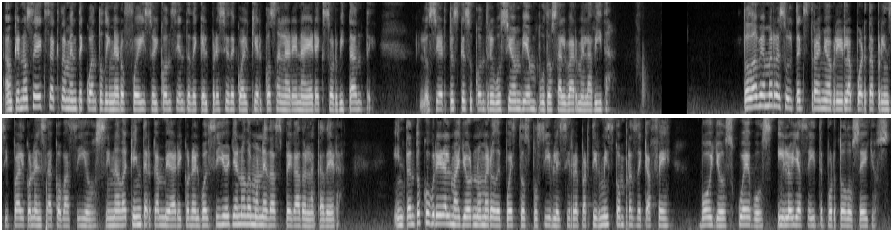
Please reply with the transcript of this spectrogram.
Aunque no sé exactamente cuánto dinero fue y soy consciente de que el precio de cualquier cosa en la arena era exorbitante, lo cierto es que su contribución bien pudo salvarme la vida. Todavía me resulta extraño abrir la puerta principal con el saco vacío, sin nada que intercambiar y con el bolsillo lleno de monedas pegado en la cadera. Intento cubrir el mayor número de puestos posibles y repartir mis compras de café, bollos, huevos, hilo y aceite por todos ellos.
